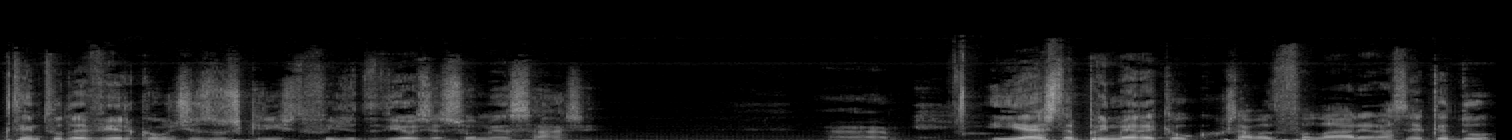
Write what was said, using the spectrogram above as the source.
que tem tudo a ver com Jesus Cristo, Filho de Deus, e a sua mensagem. Uh, e esta primeira que eu gostava de falar era acerca do,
